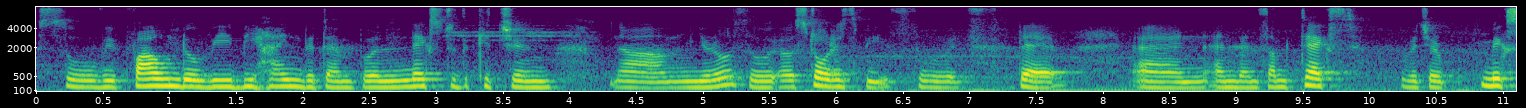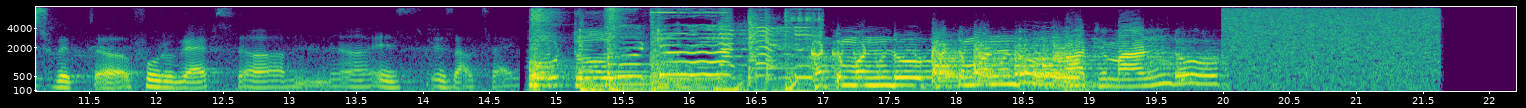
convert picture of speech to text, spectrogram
So we found a way behind the temple next to the kitchen, um, you know, so a storage space. So it's there and, and then some text which are mixed with uh, photographs um, uh, is, is outside. Kathmandu, Kathmandu, Kathmandu.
